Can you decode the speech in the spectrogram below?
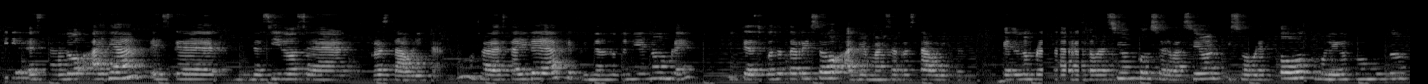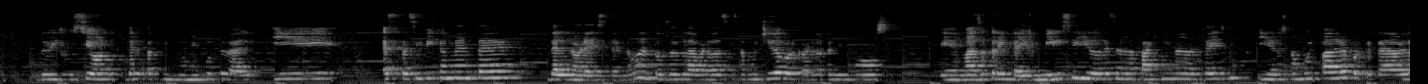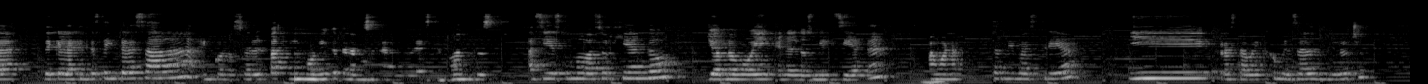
Y estando allá es que decido hacer Restaurica, ¿no? O sea, esta idea que primero no tenía nombre y que después aterrizó a llamarse Restaurica, que es una empresa de restauración, conservación y sobre todo, como le digo a todo el mundo, de difusión del patrimonio cultural y específicamente del noreste, ¿no? Entonces la verdad es que está muy chido porque ahora tenemos eh, más de 31 mil seguidores en la página de Facebook y eso está muy padre porque te habla de que la gente está interesada en conocer el patrimonio que tenemos acá en el noreste, ¿no? Entonces así es como va surgiendo. Yo me voy en el 2007 a Guanajuato a hacer mi maestría y Restauré que comienza en el 2008.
